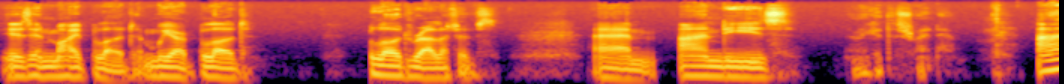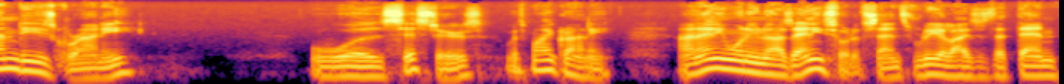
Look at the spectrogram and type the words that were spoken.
is in my blood, and we are blood, blood relatives. Um, Andy's let me get this right now. Andy's granny was sisters with my granny. And anyone who has any sort of sense realizes that then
